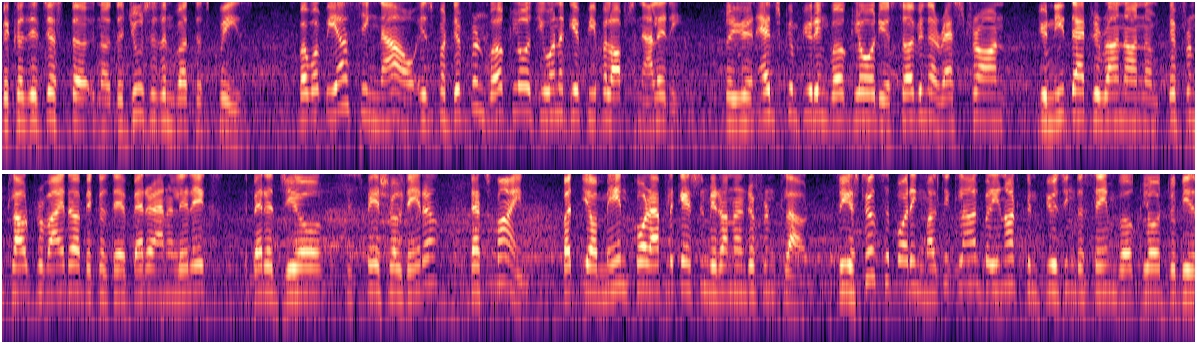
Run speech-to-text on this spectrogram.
because it's just the, you know, the juice isn't worth the squeeze. But what we are seeing now is for different workloads, you want to give people optionality. So if you're an edge computing workload, you're serving a restaurant, you need that to run on a different cloud provider because they have better analytics, better geospatial data, that's fine. But your main core application will run on a different cloud. So you're still supporting multi-cloud, but you're not confusing the same workload to be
